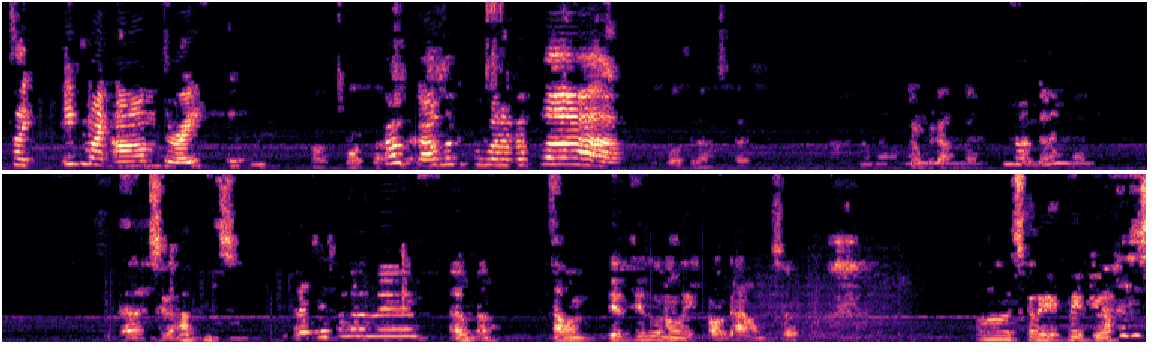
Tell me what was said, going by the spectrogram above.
It's like, even my arms are aching. Oh, it's water Oh god, looking for one of a flower. Water downstairs. Don't go down there. I'm not going there. Yeah, see what happens. Is this one gonna move? I don't know. That one, the, the other one only fell down, so. Oh, it's gonna get creepy. There's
